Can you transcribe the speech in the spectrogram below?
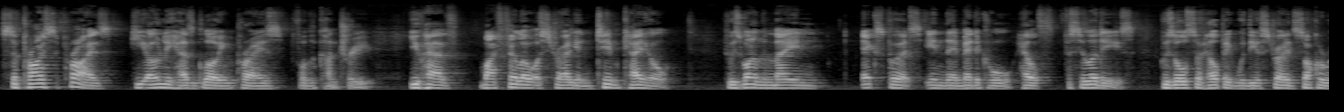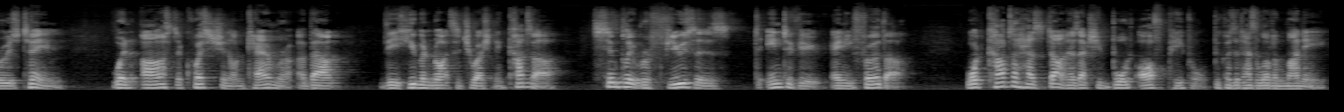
Surprise, surprise, he only has glowing praise for the country. You have my fellow Australian, Tim Cahill, who's one of the main experts in their medical health facilities, who's also helping with the Australian Socceroos team, when asked a question on camera about the human rights situation in Qatar, simply refuses to interview any further. What Qatar has done has actually bought off people because it has a lot of money.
